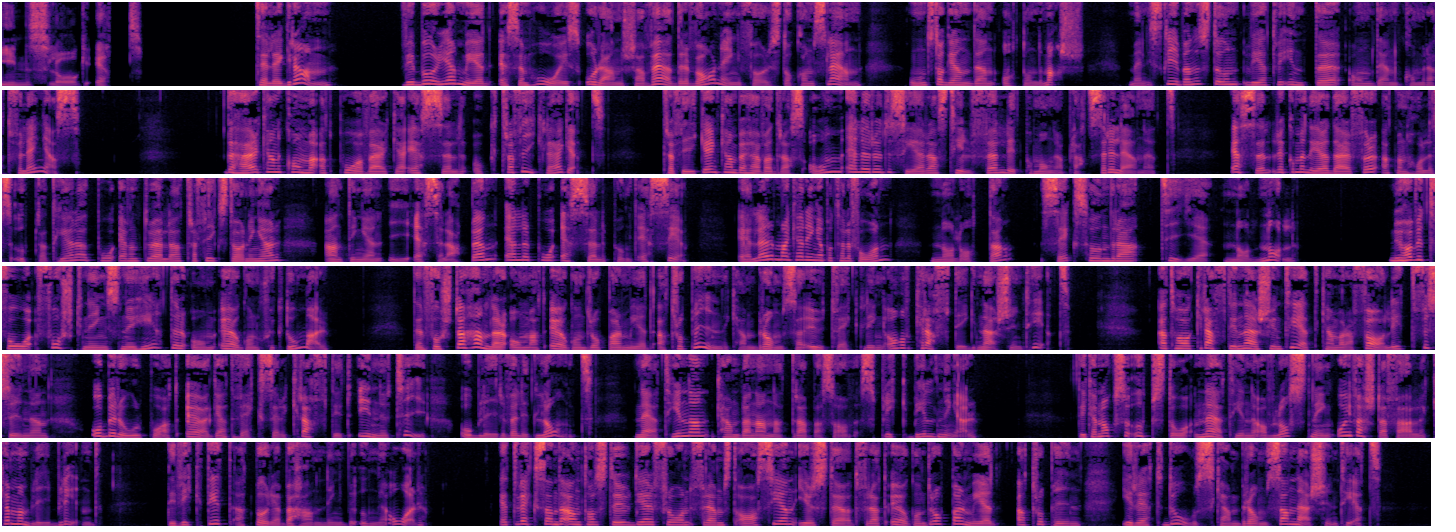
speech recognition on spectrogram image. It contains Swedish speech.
Inslag 1 Telegram. Vi börjar med SMHIs orangea vädervarning för Stockholms län onsdagen den 8 mars. Men i skrivande stund vet vi inte om den kommer att förlängas. Det här kan komma att påverka SL och trafikläget. Trafiken kan behöva dras om eller reduceras tillfälligt på många platser i länet. SL rekommenderar därför att man håller sig uppdaterad på eventuella trafikstörningar antingen i SL-appen eller på sl.se. Eller man kan ringa på telefon 08 600 10 00. Nu har vi två forskningsnyheter om ögonsjukdomar. Den första handlar om att ögondroppar med atropin kan bromsa utveckling av kraftig närsynthet. Att ha kraftig närsynthet kan vara farligt för synen och beror på att ögat växer kraftigt inuti och blir väldigt långt. Näthinnan kan bland annat drabbas av sprickbildningar. Det kan också uppstå näthinneavlossning och i värsta fall kan man bli blind. Det är viktigt att börja behandling vid unga år. Ett växande antal studier från främst Asien ger stöd för att ögondroppar med atropin i rätt dos kan bromsa närsynthet.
